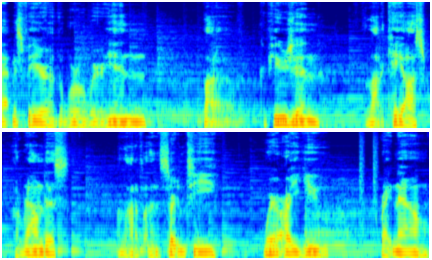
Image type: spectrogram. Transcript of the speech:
atmosphere of the world we're in, a lot of confusion, a lot of chaos around us, a lot of uncertainty. Where are you right now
